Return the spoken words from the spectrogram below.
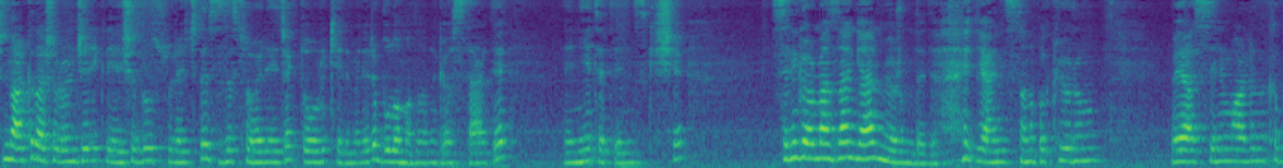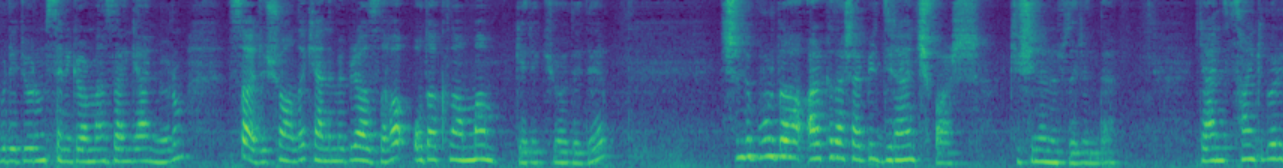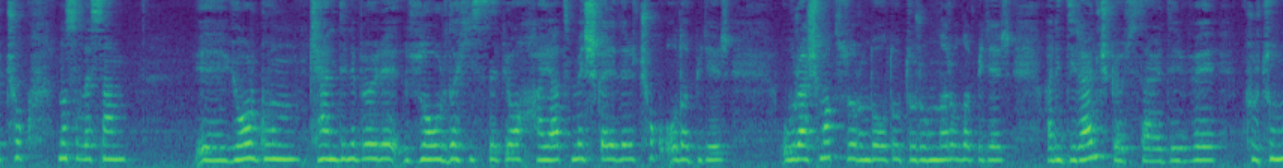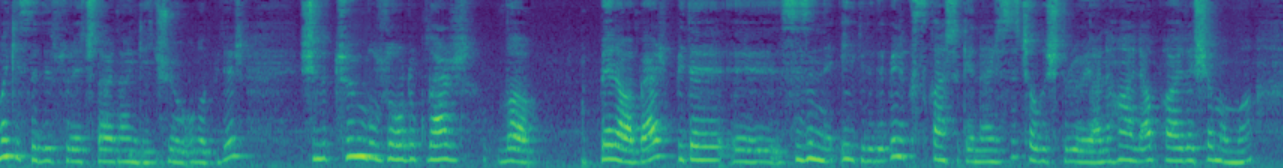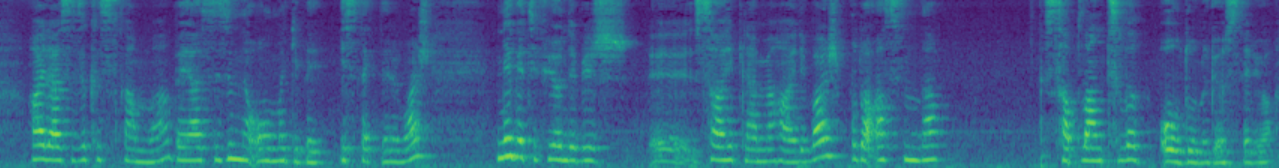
Şimdi arkadaşlar öncelikle yaşadığı süreçte size söyleyecek doğru kelimeleri bulamadığını gösterdi. E, niyet ettiğiniz kişi. Seni görmezden gelmiyorum dedi. yani sana bakıyorum veya senin varlığını kabul ediyorum. Seni görmezden gelmiyorum. Sadece şu anda kendime biraz daha odaklanmam gerekiyor dedi. Şimdi burada arkadaşlar bir direnç var kişinin üzerinde. Yani sanki böyle çok nasıl desem e, yorgun, kendini böyle zorda hissediyor. Hayat meşgaleleri çok olabilir. Uğraşmak zorunda olduğu durumlar olabilir. Hani direnç gösterdiği ve kurtulmak istediği süreçlerden geçiyor olabilir. Şimdi tüm bu zorluklarla beraber bir de e, sizinle ilgili de bir kıskançlık enerjisi çalıştırıyor. Yani hala paylaşamama, hala sizi kıskanma veya sizinle olma gibi istekleri var negatif yönde bir e, sahiplenme hali var. Bu da aslında saplantılı olduğunu gösteriyor.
